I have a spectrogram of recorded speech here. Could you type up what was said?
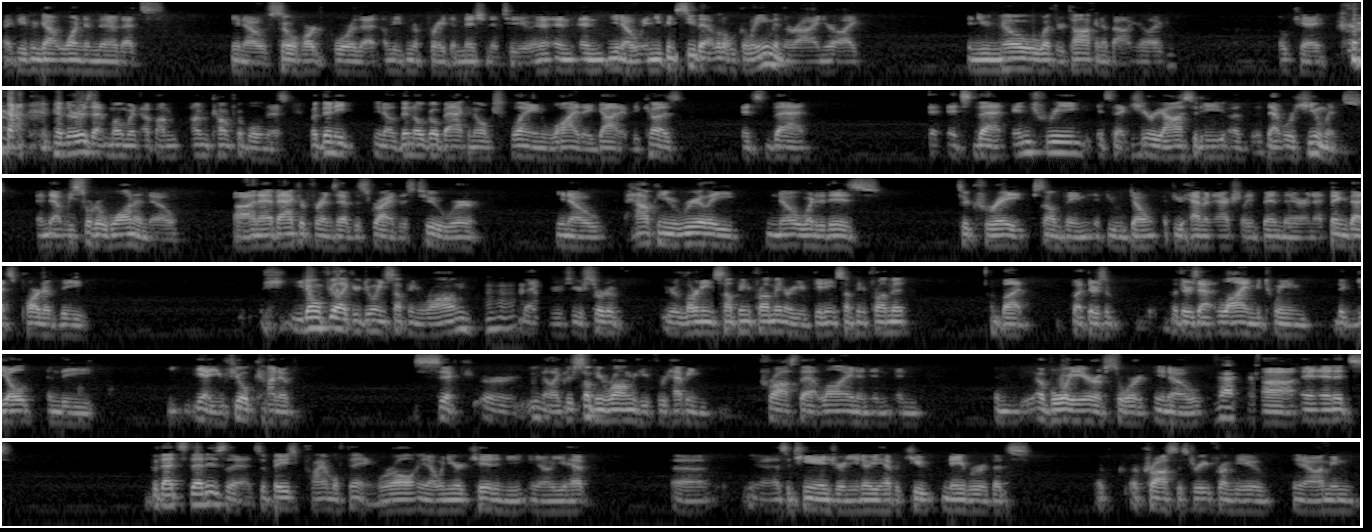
I've even got one in there that's, you know, so hardcore that I'm even afraid to mention it to you. And, and, and, you know, and you can see that little gleam in their eye and you're like, and you know what they're talking about. You're like, okay. and there is that moment of I'm uncomfortableness. But then he, you know, then they'll go back and they'll explain why they got it because it's that, it's that intrigue, it's that curiosity of, that we're humans and that we sort of want to know. Uh, and I have actor friends that have described this too, where, you know, how can you really know what it is to create something if you don't, if you haven't actually been there? And I think that's part of the, you don't feel like you're doing something wrong. Mm-hmm. That you're, you're sort of you're learning something from it or you're getting something from it. But but there's a but there's that line between the guilt and the yeah you feel kind of sick or you know like there's something wrong with you for having crossed that line and and, and, and a voyeur of sort you know exactly uh and and it's but that's that is that. It's a base primal thing. We're all you know when you're a kid and you you know you have uh as a teenager and you know you have a cute neighbor that's across the street from you. You know I mean.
